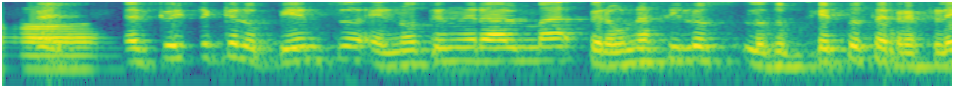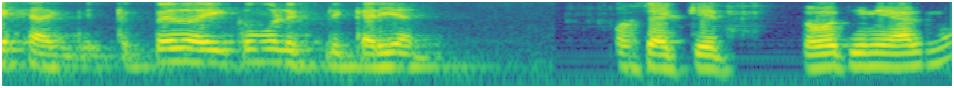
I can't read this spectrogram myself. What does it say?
Oh, es que ahorita que lo pienso, el no tener alma, pero aún así los, los objetos se reflejan. ¿Qué pedo ahí? ¿Cómo lo explicarían? o sea que todo tiene alma.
